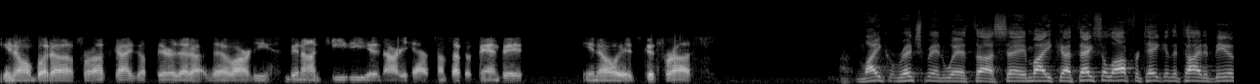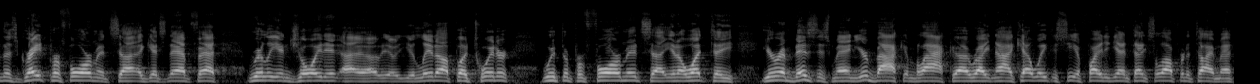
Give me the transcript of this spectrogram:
You know, but uh, for us guys up there that are, that have already been on TV and already have some type of fan base, you know, it's good for us. Mike Richman with us. say, Mike, uh, thanks a lot for taking the time to be with us. Great performance uh, against Nam Phan. Really enjoyed it. Uh, you lit up uh, Twitter with the performance. Uh, you know what? you're in business, man. You're back in black right now. I can't wait to see you fight again. Thanks a lot for the time, man.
